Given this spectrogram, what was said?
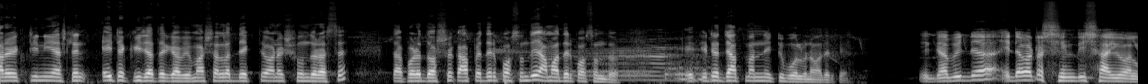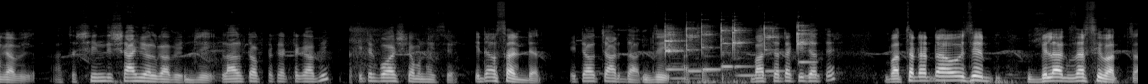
আরও একটি নিয়ে আসলেন এইটা কি জাতের গাবি? মার্শাল্লাহ দেখতে অনেক সুন্দর আছে। তারপরে দর্শক আপনাদের পছন্দই আমাদের পছন্দ। এটা জাতমান নিয়ে একটু বলবেন আমাদেরকে। এই গাভীটা এটাও একটা সিন্ধি শাহিওয়াল গাভী। আচ্ছা সিন্ধি শাহিওয়াল গাভি। জি। লাল টকটকে একটা গাভি। এটার বয়স কেমন হয়েছে? এটাও চার দাঁত। এটাও চার দাঁত? জি। আচ্ছা বাচ্চাটা কি জাতের? বাচ্চাটা হয়েছে ব্ল্যাক জার্সি বাচ্চা।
